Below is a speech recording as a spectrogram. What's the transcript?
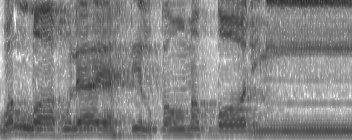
والله لا يهدي القوم الظالمين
